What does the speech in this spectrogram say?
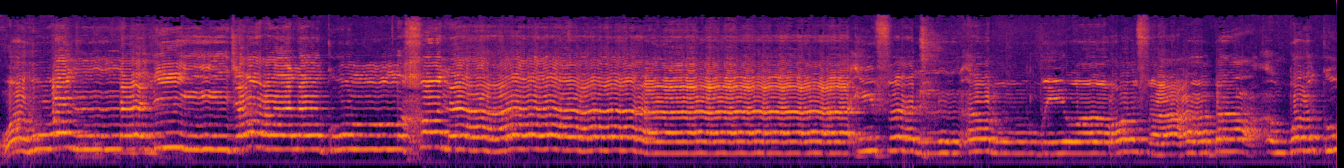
وهو الذي جعلكم خلائف الأرض ورفع بعضكم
